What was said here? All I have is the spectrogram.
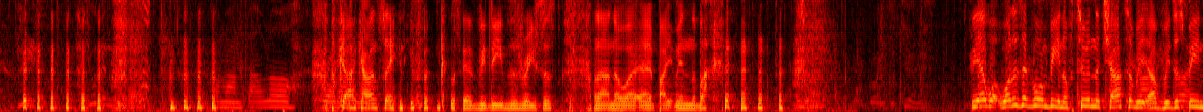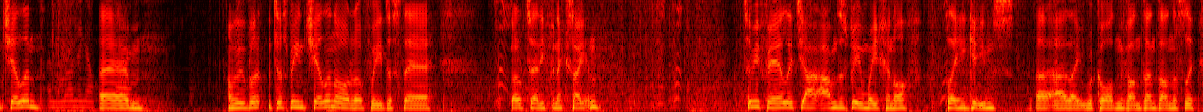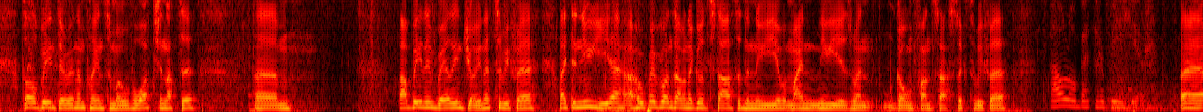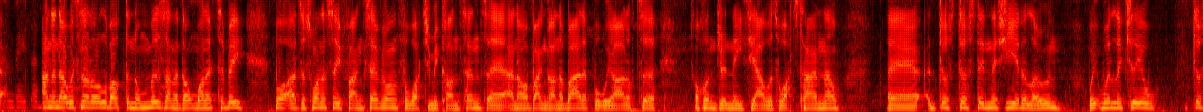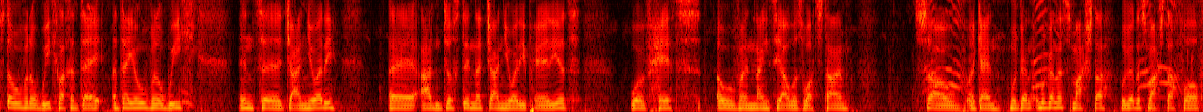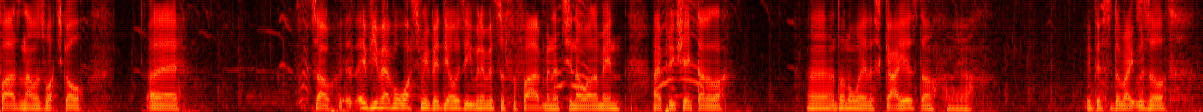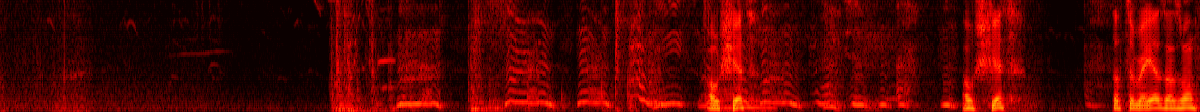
Come on, Paolo. I ca- I can't say anything because it'd be deemed as racist, and I know uh, uh, bite me in the back. Yeah, what what has everyone been up to in the chat? Have we have we just been chilling? I'm running out of time. Um, have we just been chilling, or have we just uh, got up to anything exciting? To be fair, literally, I- I'm just been waking up, playing games, uh, uh, like recording content. Honestly, that's all I've been doing and playing some Overwatch, and that's it. Um, I've been really enjoying it. To be fair, like the new year, I hope everyone's having a good start of the new year. But my New Year's went going fantastic. To be fair. Paolo better be here. Uh, And I know it's not all about the numbers, and I don't want it to be, but I just want to say thanks everyone for watching me content. Uh, I know I bang on about it, but we are up to 180 hours watch time now. Uh, just just in this year alone, we, we're literally just over a week, like a day a day over a week into January, uh, and just in the January period, we've hit over 90 hours watch time. So again, we're gonna we're gonna smash that. We're gonna smash that four thousand hours watch goal. Uh, so if you've ever watched me videos, even if it's just for five minutes, you know what I mean. I appreciate that a lot. Uh, I don't know where this guy is though. Oh yeah. I think this is the right resort. Oh shit. Oh shit. Dr. Reyes as well.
